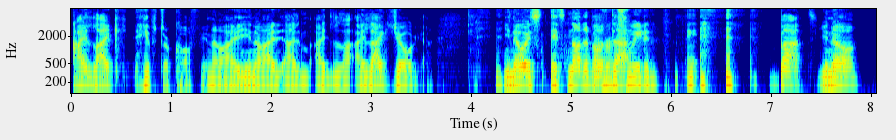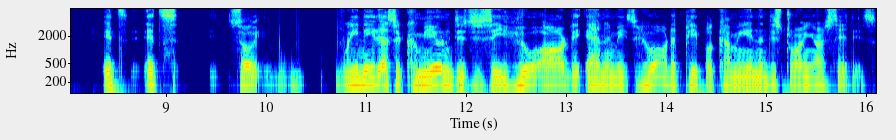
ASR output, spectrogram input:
I like hipster coffee. You know, I you know I I I, I like yoga. You know, it's it's not about from that. Sweden. But you know, it's it's so we need as a community to see who are the enemies, who are the people coming in and destroying our cities.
